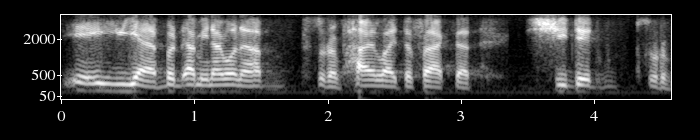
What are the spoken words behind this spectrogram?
Yeah, but I mean, I want to sort of highlight the fact that she did sort of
